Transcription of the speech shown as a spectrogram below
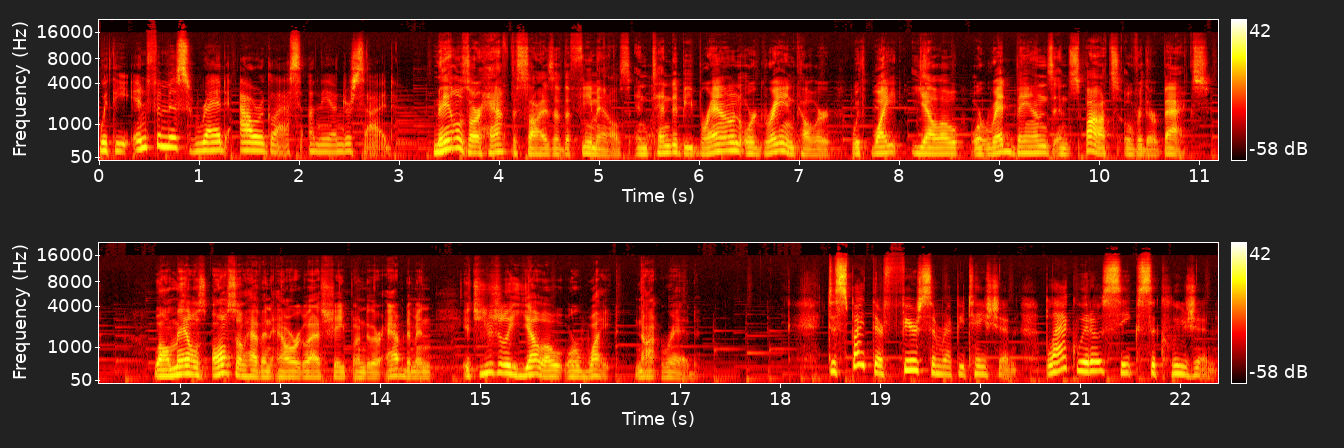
with the infamous red hourglass on the underside. Males are half the size of the females and tend to be brown or gray in color with white, yellow, or red bands and spots over their backs. While males also have an hourglass shape under their abdomen, it's usually yellow or white, not red. Despite their fearsome reputation, black widows seek seclusion,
